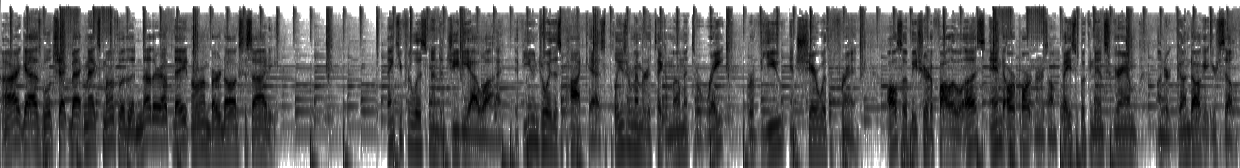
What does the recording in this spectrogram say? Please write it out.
all right, guys, we'll check back next month with another update on Bird Dog Society. Thank you for listening to GDIY. If you enjoy this podcast, please remember to take a moment to rate, review, and share with a friend. Also, be sure to follow us and our partners on Facebook and Instagram under Gundog It Yourself.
